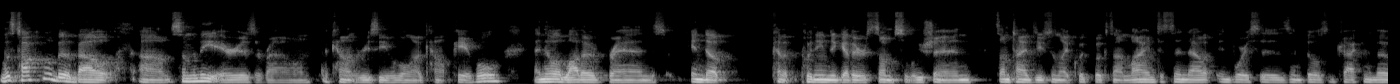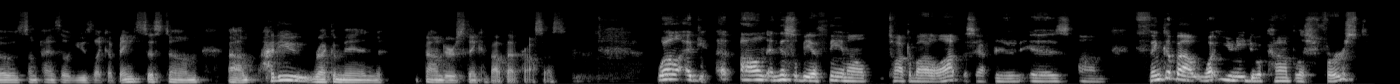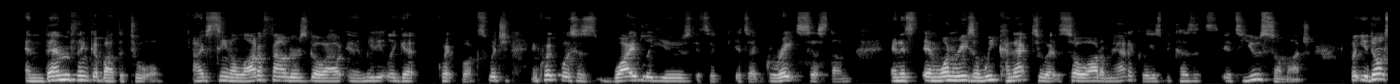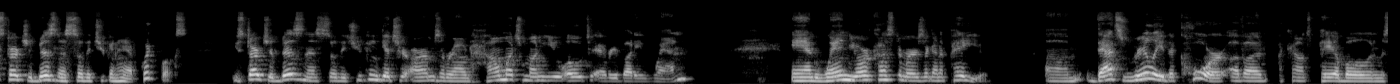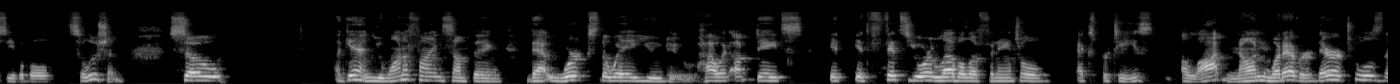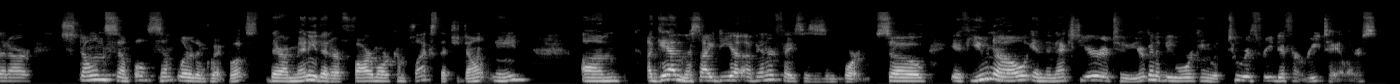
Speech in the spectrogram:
Let's talk a little bit about um, some of the areas around account receivable and account payable. I know a lot of brands end up kind of putting together some solution, sometimes using like QuickBooks Online to send out invoices and bills and tracking those. Sometimes they'll use like a bank system. Um, how do you recommend founders think about that process? Well, I'll, and this will be a theme I'll talk about a lot this afternoon is um, think about what you need to accomplish first and then think about the tool. I've seen a lot of founders go out and immediately get QuickBooks, which and QuickBooks is widely used. It's a it's a great system, and it's and one reason we connect to it so automatically is because it's it's used so much. But you don't start your business so that you can have QuickBooks. You start your business so that you can get your arms around how much money you owe to everybody when, and when your customers are going to pay you. Um, that's really the core of an accounts payable and receivable solution. So again, you want to find something that works the way you do, how it updates, it, it fits your level of financial expertise, a lot, none, whatever. There are tools that are stone simple, simpler than QuickBooks. There are many that are far more complex that you don't need. Um, again, this idea of interfaces is important. So if you know in the next year or two, you're going to be working with two or three different retailers,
